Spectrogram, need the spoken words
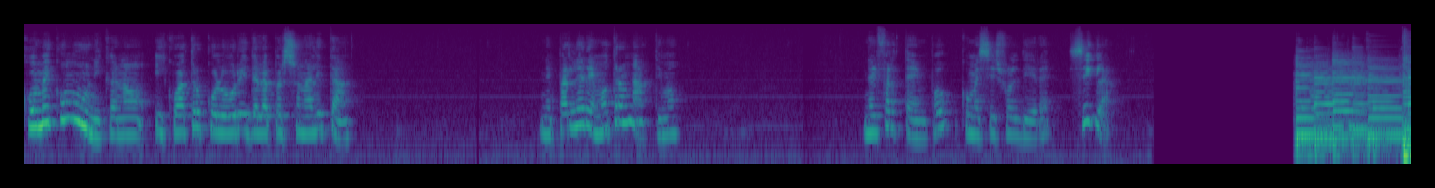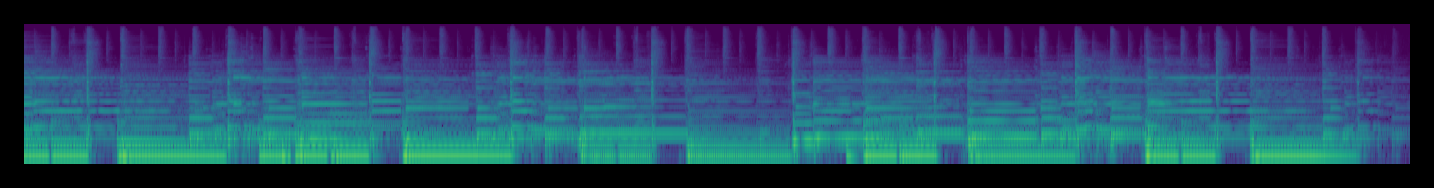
Come comunicano i quattro colori della personalità? Ne parleremo tra un attimo. Nel frattempo, come si suol dire, sigla!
